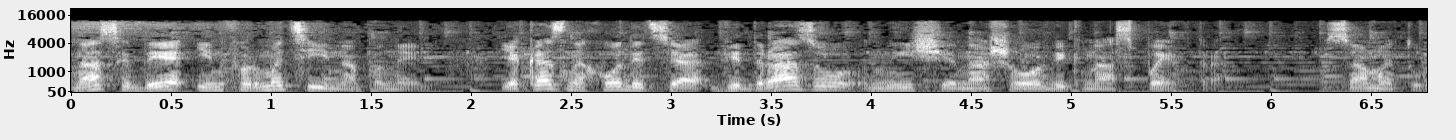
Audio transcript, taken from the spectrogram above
в нас іде інформаційна панель, яка знаходиться відразу нижче нашого вікна спектра. Саме тут.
